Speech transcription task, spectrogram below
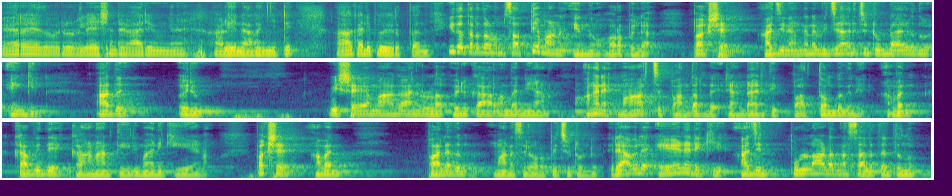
വേറെ ഏതോ ഒരു റിലേഷന്റെ കാര്യം ഇങ്ങനെ അളിയൻ അറിഞ്ഞിട്ട് ആ കലിപ്പ് തീർത്തത് ഇത് എത്രത്തോളം സത്യമാണ് എന്ന് ഉറപ്പില്ല. പക്ഷേ അജിൻ അങ്ങനെ വിചാരിച്ചിട്ടുണ്ടായിരുന്നു എങ്കിൽ അത് ഒരു വിഷയമാകാനുള്ള ഒരു കാരണം തന്നെയാണ്. അങ്ങനെ മാർച്ച് പന്ത്രണ്ട് രണ്ടായിരത്തി പത്തൊമ്പതിന് അവൻ കവിതയെ കാണാൻ തീരുമാനിക്കുകയാണ്. പക്ഷേ അവൻ പലതും മനസ്സിലുറപ്പിച്ചിട്ടുണ്ട് രാവിലെ ഏഴരയ്ക്ക് അജിൻ പുള്ളാട് എന്ന സ്ഥലത്തെത്തുന്നു.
